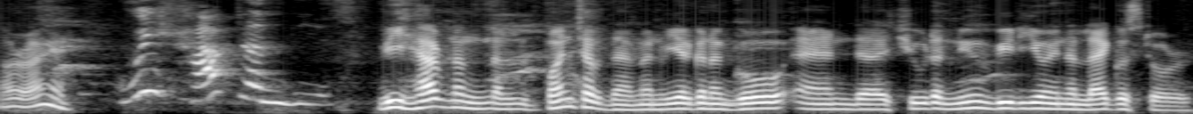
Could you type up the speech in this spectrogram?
All right. We have done this. We have done a bunch of them, and we are gonna go and uh, shoot a new video in a Lego store.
